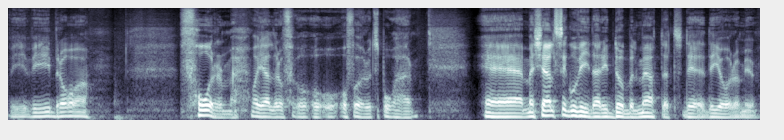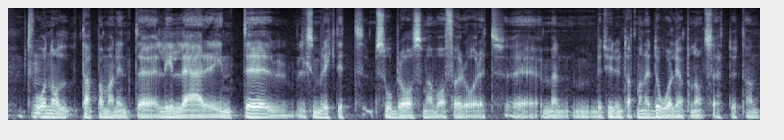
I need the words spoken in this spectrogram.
vi, vi är i bra form vad gäller att, att, att, att förutspå här. Eh, men Chelsea går vidare i dubbelmötet, det, det gör de ju. 2-0 tappar man inte. Lille är inte liksom riktigt så bra som han var förra året. Eh, men betyder inte att man är dåliga på något sätt. Utan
